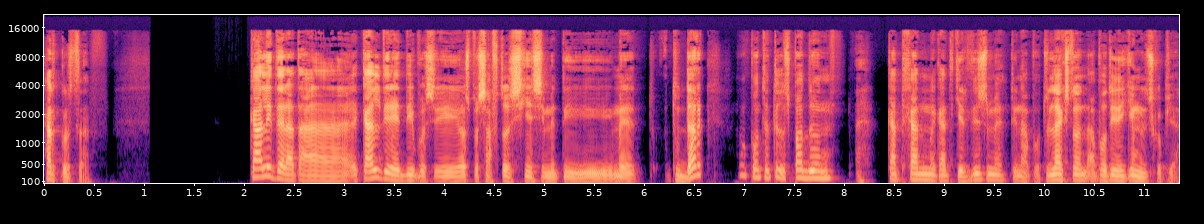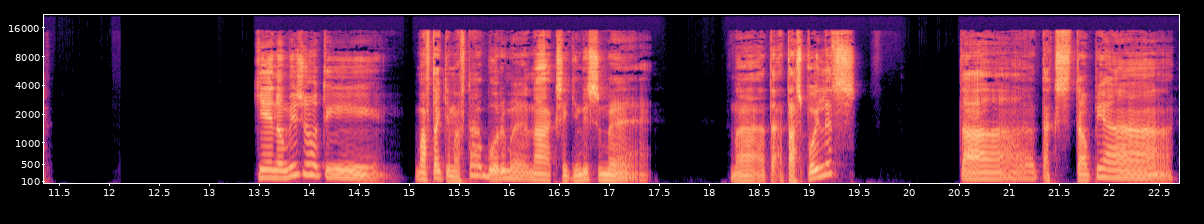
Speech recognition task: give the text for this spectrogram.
Hardcore stuff. Καλύτερα τα, καλύτερη εντύπωση ως προς αυτό σε σχέση με, τη, με του Dark. Οπότε τέλος πάντων ε, κάτι χάνουμε, κάτι κερδίζουμε. Τι να πω. Τουλάχιστον από τη δική μου τη σκοπιά. Και νομίζω ότι με αυτά και με αυτά μπορούμε να ξεκινήσουμε να, τα, τα spoilers τα, τα, τα οποία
